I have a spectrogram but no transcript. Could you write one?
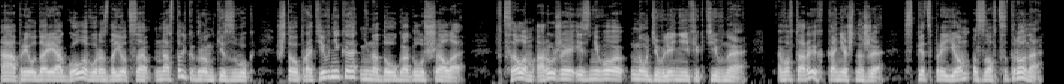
а при ударе о голову раздается настолько громкий звук, что противника ненадолго оглушало. В целом, оружие из него на удивление эффективное. Во-вторых, конечно же, спецприем «Зов Цитрона».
